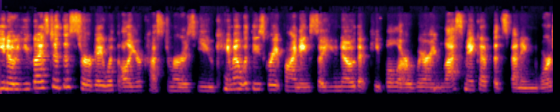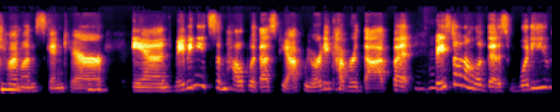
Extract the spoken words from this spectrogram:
you know, you guys did this survey with all your customers. You came out with these great findings. So, you know that people are wearing less makeup but spending more time on skincare. and maybe need some help with SPF. We already covered that. But mm-hmm. based on all of this, what do you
